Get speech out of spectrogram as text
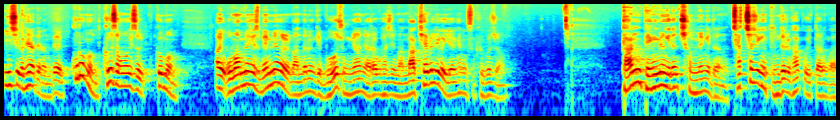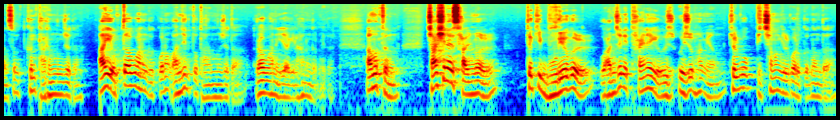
인식을 해야 되는데 그러면 그 상황에서 그러면 아니 5만 명에서 몇 명을 만드는 게 뭐 중요하냐라고 하지만 마키아벨리가 이야기하는 것은 그거죠. 단 100명이든 1000명이든 자체적인 군대를 갖고 있다는 것은 그건 다른 문제다. 아예 없다고 하는 것과는 완전히 또 다른 문제다라고 하는 이야기를 하는 겁니다. 아무튼 자신의 삶을 특히 무력을 완전히 타인에게 의존하면 결국 비참한 결과로 끝난다.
